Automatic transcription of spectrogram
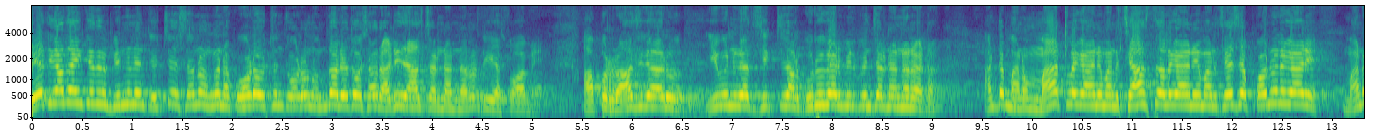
లేదు కదా ఇంకేదైనా బిందె నేను తెచ్చేసాను ఇంకా నాకు కూడా వచ్చింది చూడండి ఉందో లేదో ఒకసారి అడిగి దాల్చండి అన్నారు స్వామి. అప్పుడు రాజుగారు ఈవెన్ గారు శిక్షించారు గురువు గారు పిలిపించండి అన్నారట. అంటే మనం మాటలు కానీ మన చేస్తలు కానీ మనం చేసే పనులు కానీ మన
